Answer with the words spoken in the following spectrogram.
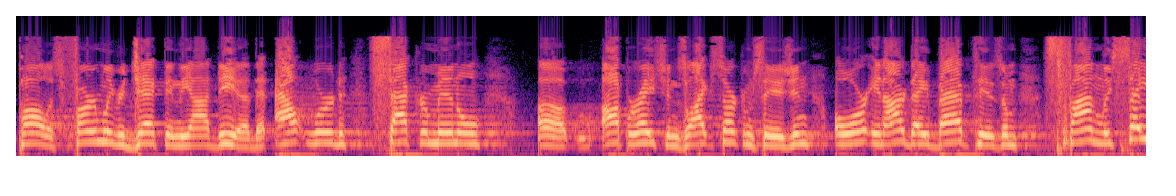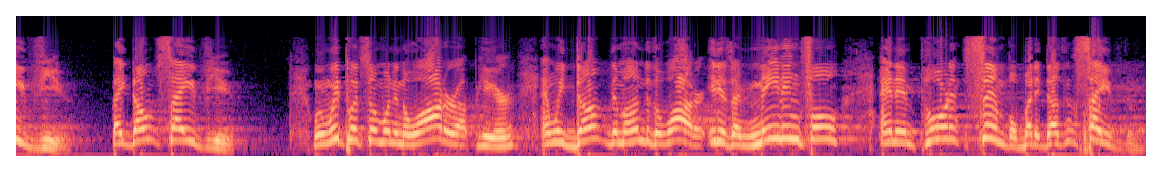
Paul is firmly rejecting the idea that outward sacramental uh, operations like circumcision or in our day baptism finally save you. They don't save you. When we put someone in the water up here and we dunk them under the water, it is a meaningful and important symbol, but it doesn't save them.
